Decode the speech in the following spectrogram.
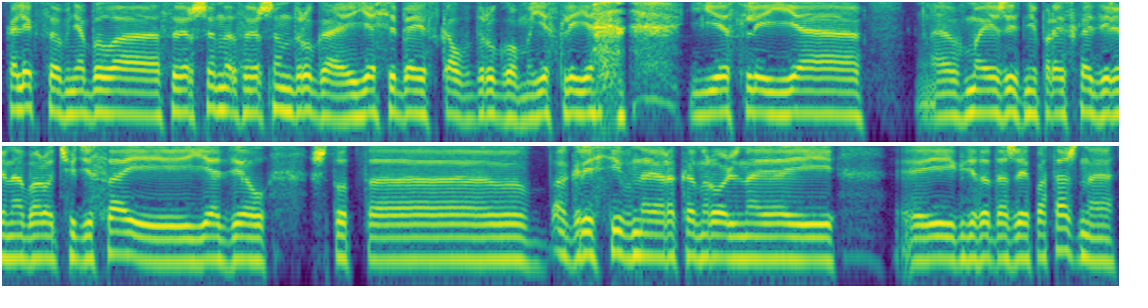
коллекция у меня была совершенно, совершенно другая. Я себя искал в другом. Если я, если я э, в моей жизни происходили, наоборот, чудеса, и я делал что-то агрессивное, рок-н-ролльное и и где-то даже эпатажная,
